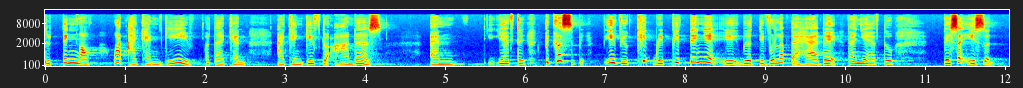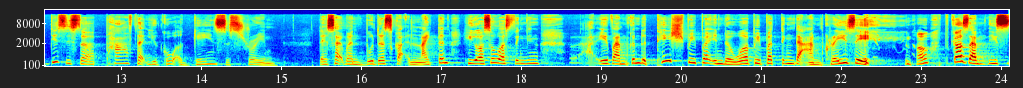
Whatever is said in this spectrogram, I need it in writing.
to think of what I can give, what I can I can give to others. And you have to because if you keep repeating it, it will develop the habit. Then you have to they said it's a this is a path that you go against the stream. They said when Buddha got enlightened, he also was thinking, if I'm going to teach people in the world, people think that I'm crazy. you know, because um, it's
